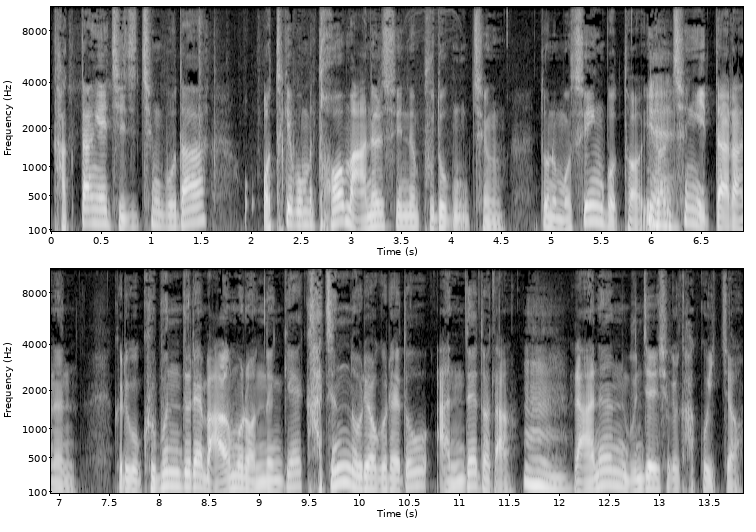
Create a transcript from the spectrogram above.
각 당의 지지층보다 어떻게 보면 더 많을 수 있는 부동층 또는 뭐 스윙보터 이런 예. 층이 있다라는 그리고 그분들의 마음을 얻는 게 갖은 노력을 해도 안 되더라라는 음. 문제의식을 갖고 있죠.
